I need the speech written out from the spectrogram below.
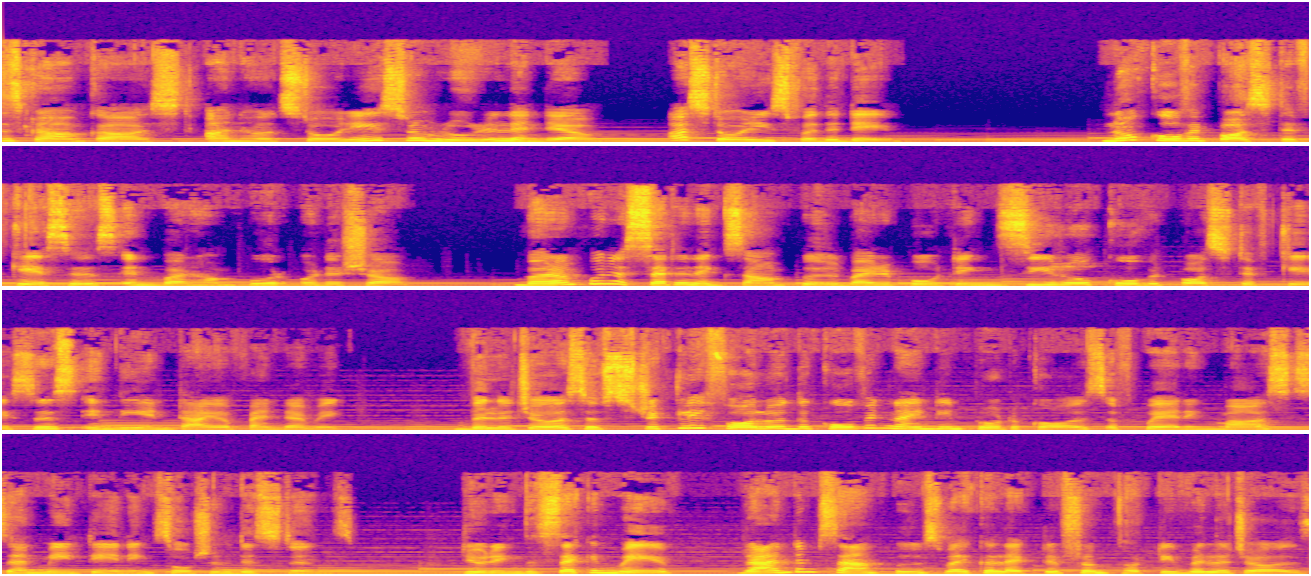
is Gramcast, unheard stories from rural India. Our stories for the day. No COVID positive cases in Berhampur, Odisha. Berhampur has set an example by reporting zero COVID positive cases in the entire pandemic. Villagers have strictly followed the COVID 19 protocols of wearing masks and maintaining social distance. During the second wave, random samples were collected from 30 villagers.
